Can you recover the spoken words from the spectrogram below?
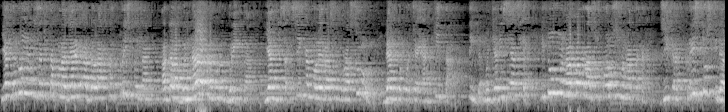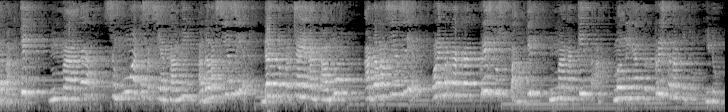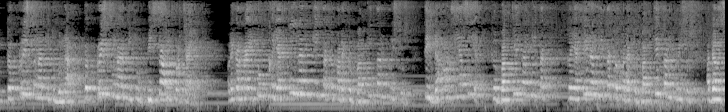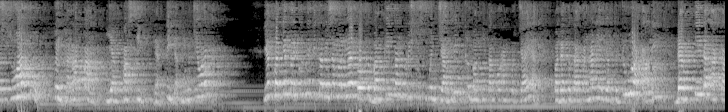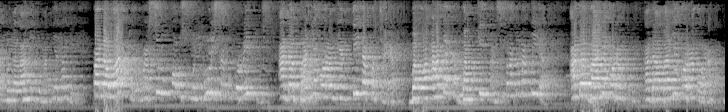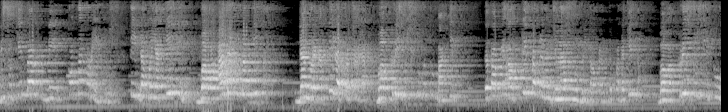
Yang kedua yang bisa kita pelajari adalah kekristenan adalah benar menurut berita yang disaksikan oleh rasul-rasul dan kepercayaan kita tidak menjadi sia-sia. Itu mengapa Rasul Paulus mengatakan, jika Kristus tidak bangkit, maka semua kesaksian kami adalah sia-sia dan kepercayaan kamu adalah sia-sia. Oleh karena Kristus bangkit, maka kita melihat kekristenan itu hidup, kekristenan itu benar, kekristenan itu bisa dipercaya. Oleh karena itu, keyakinan kita kepada kebangkitan Kristus tidaklah sia-sia. Kebangkitan kita, keyakinan kita kepada kebangkitan Kristus adalah sesuatu pengharapan yang pasti dan tidak mengecewakan. Yang bagian berikutnya kita bisa melihat bahwa kebangkitan Kristus menjamin kebangkitan orang percaya pada kedatangannya yang kedua kali dan tidak akan mengalami kematian lagi. Pada waktu Rasul Paulus menulis satu Korintus, ada banyak orang yang tidak percaya bahwa ada kebangkitan setelah kematian. Ada banyak orang, ada banyak orang-orang di sekitar di kota Korintus tidak meyakini bahwa ada kebangkitan dan mereka tidak percaya bahwa Kristus itu betul bangkit. Tetapi Alkitab dengan jelas memberitahukan kepada kita bahwa Kristus itu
